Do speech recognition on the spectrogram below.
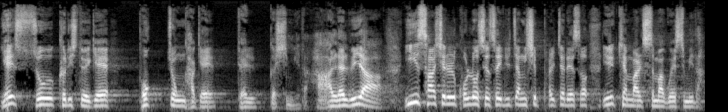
예수 그리스도에게 복종하게 될 것입니다. 할렐루야. 이 사실을 골로새서 1장 18절에서 이렇게 말씀하고 있습니다.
